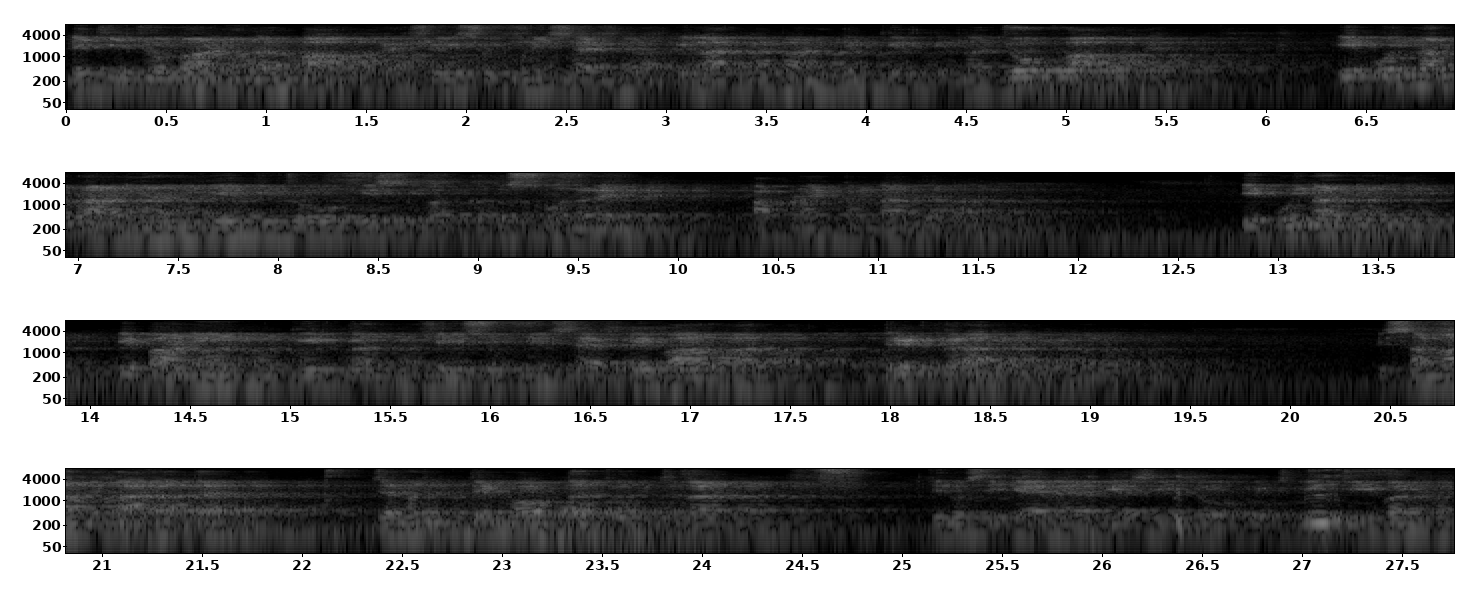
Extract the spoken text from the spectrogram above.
ਲੇਕਿਨ ਜੋ ਬਾਣੀ ਦਾ ਭਾਵ ਹੈ ਸ਼੍ਰੀ ਸੁਖਮਨੀ ਸਾਹਿਬ ਦਾ ਇਲਾਕੀ ਬਾਣੀ ਦੇ ਕੀਰਤਨ ਦਾ ਜੋ ਭਾਵ ਹੈ ਇਹ ਉਹਨਾਂ ਪ੍ਰਾਣੀਆਂ ਲਈ ਹੈ ਜੋ ਇਸ ਵਕਤ ਸੁਣ ਰਹੇ ਨੇ, ਆਪਣੇ ਕੰਨਾਂ ਦੇ ਨਾਲ। ਇਹ ਉਹਨਾਂ ਦੇ ਲਈ ਇਹ ਬਾਣੀ, ਕੀਰਤਨ ਸ਼੍ਰੀ ਸੁਖਮਨੀ ਸਾਹਿਬ ਦੇ ਵਾਰ-ਵਾਰ ਦ੍ਰਿੜ ਕਰਾ ਰਹੀ ਹੈ ਮਨੁੱਖ ਨੂੰ। ਇਹ ਸਮਾਂ ਨਿਰਧਾਰਤ ਹੈ, ਜਨਮ ਤੇ ਮੌਤ ਦਾ ਜੋ ਵਿਚਲਾ ਜਿਹਨੂੰ ਅਸੀਂ ਕਹਿ ਰਹੇ ਕਿ ਅਸੀਂ ਜੋ ਵਿਚਲੀ ਜੀਵਨ ਹੈ।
